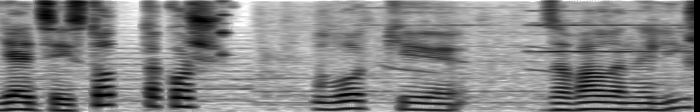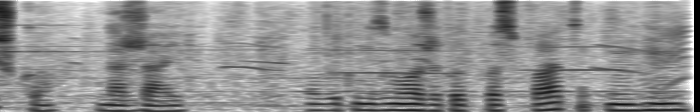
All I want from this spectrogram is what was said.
яйця істот також. Локі завалене ліжко, на жаль. Мабуть, не зможе тут поспати. Угу.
